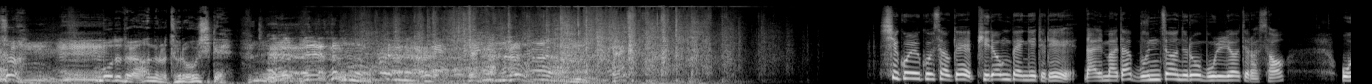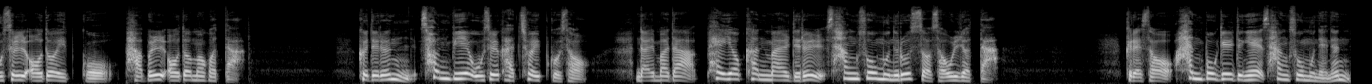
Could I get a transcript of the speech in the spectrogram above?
자, 모두들 안으로 들어오시게. 시골 구석의 비렁뱅이들이 날마다 문전으로 몰려들어서 옷을 얻어 입고 밥을 얻어 먹었다. 그들은 선비의 옷을 갖춰 입고서 날마다 패역한 말들을 상소문으로 써서 올렸다. 그래서 한복일 등의 상소문에는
